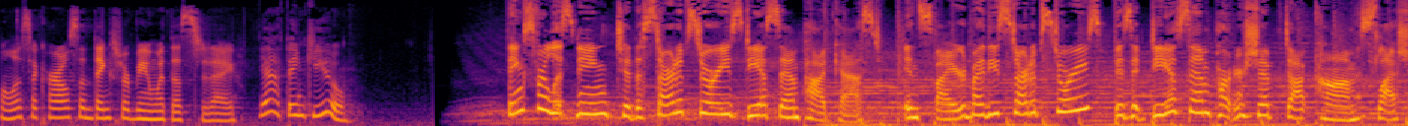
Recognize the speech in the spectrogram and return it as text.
Melissa Carlson, thanks for being with us today. Yeah, thank you. Thanks for listening to the Startup Stories DSM podcast. Inspired by these startup stories? Visit dsmpartnership.com slash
